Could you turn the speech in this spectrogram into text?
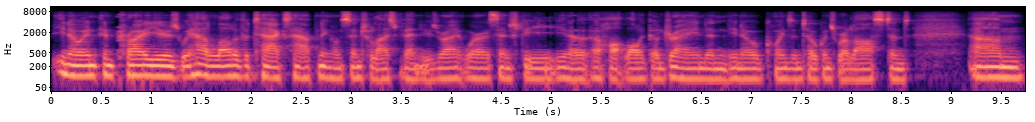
you know in, in prior years we had a lot of attacks happening on centralized venues, right, where essentially you know a hot wallet got drained and you know coins and tokens were lost, and um,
